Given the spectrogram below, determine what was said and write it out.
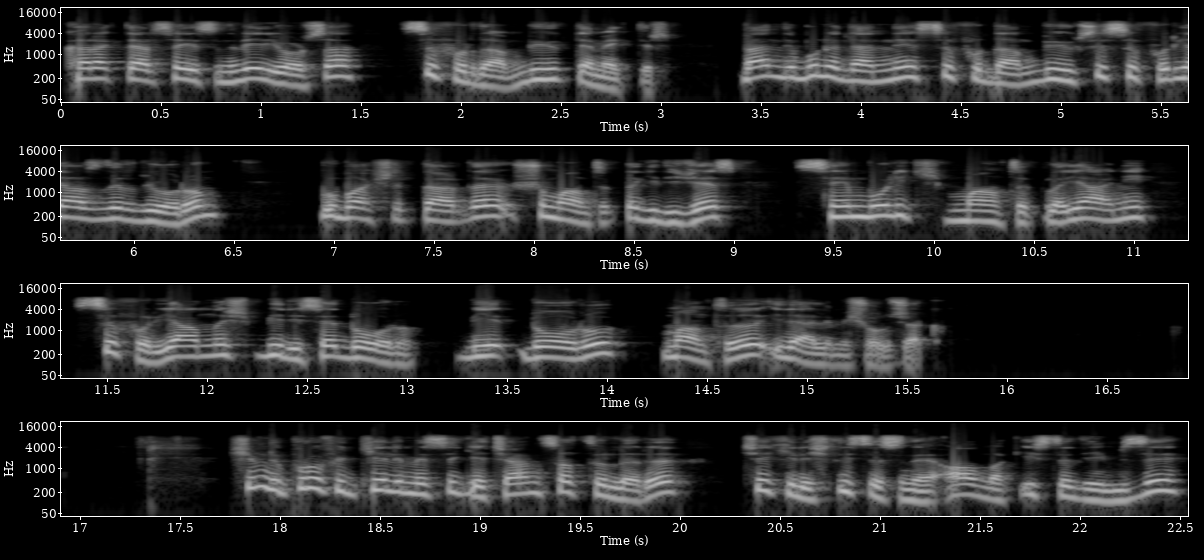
Karakter sayısını veriyorsa sıfırdan büyük demektir. Ben de bu nedenle sıfırdan büyükse sıfır yazdır diyorum. Bu başlıklarda şu mantıkla gideceğiz. Sembolik mantıkla yani sıfır yanlış bir ise doğru. Bir doğru mantığı ilerlemiş olacak. Şimdi profil kelimesi geçen satırları çekiliş listesine almak istediğimizi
